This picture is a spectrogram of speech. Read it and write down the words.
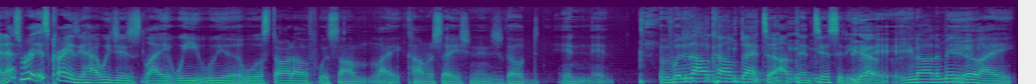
And that's re- it's crazy how we just like we we uh, will start off with some like conversation and just go and, and but it all comes back to authenticity, Yeah. right? You know what I mean? Yeah. Like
